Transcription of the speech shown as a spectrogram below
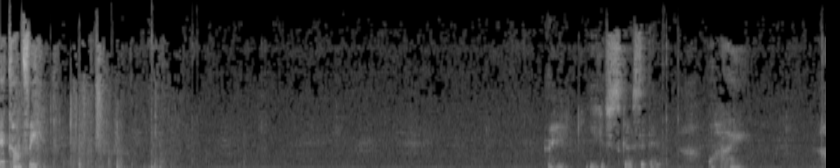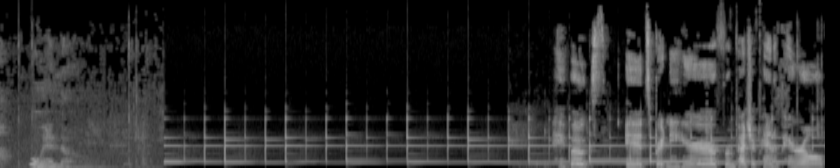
Get comfy. Are you, you just gonna sit there? Oh, hi. Oh, hello. Hey folks, it's Brittany here from Petra Pan Apparel.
